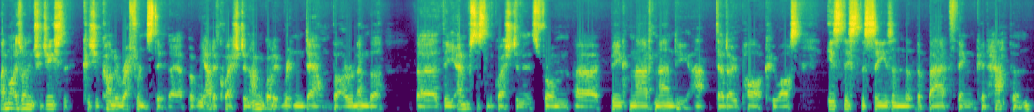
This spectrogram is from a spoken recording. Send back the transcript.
I might as well introduce it because you kind of referenced it there. But we had a question. I haven't got it written down, but I remember uh, the emphasis of the question is from uh, Big Mad Mandy at Deado Park, who asks, "Is this the season that the bad thing could happen?"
